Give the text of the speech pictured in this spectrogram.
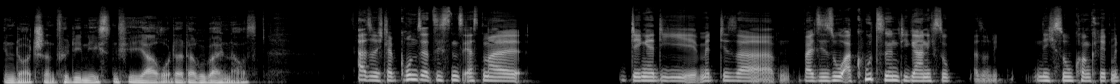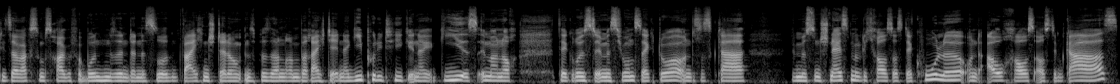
in Deutschland für die nächsten vier Jahre oder darüber hinaus? Also ich glaube, grundsätzlich sind es erstmal Dinge, die mit dieser, weil sie so akut sind, die gar nicht so, also nicht so konkret mit dieser Wachstumsfrage verbunden sind, dann ist so eine Weichenstellung, insbesondere im Bereich der Energiepolitik. Energie ist immer noch der größte Emissionssektor und es ist klar, wir müssen schnellstmöglich raus aus der Kohle und auch raus aus dem Gas.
